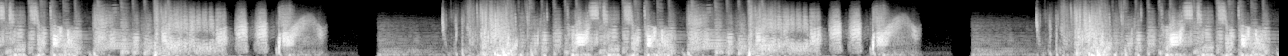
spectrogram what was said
Last hit. Survivor.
